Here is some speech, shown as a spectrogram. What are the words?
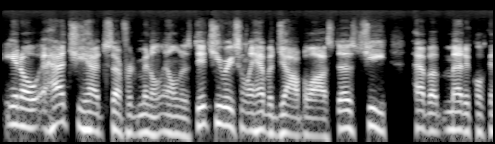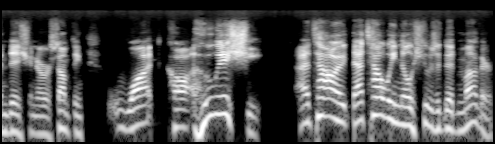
you know, had she had suffered mental illness? Did she recently have a job loss? Does she have a medical condition or something? What? Who is she? That's how. That's how we know she was a good mother.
